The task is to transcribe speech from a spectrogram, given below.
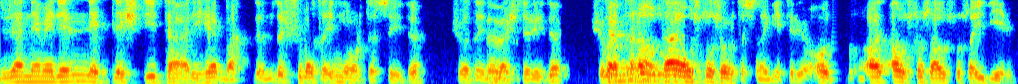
düzenlemelerin netleştiği tarihe baktığımızda Şubat ayının ortasıydı. Şubat ayının evet. başlarıydı. Şubat'tan 6 ay Ağustos ortasına getiriyor. O, Ağustos Ağustos ayı diyelim.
